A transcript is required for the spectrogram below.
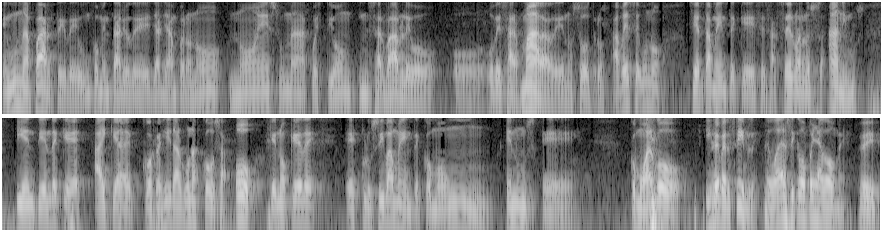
en una parte de un comentario de Yarjan, pero no, no es una cuestión insalvable o, o- o desarmada de nosotros. A veces uno ciertamente que se exacerban los ánimos y entiende que hay que corregir algunas cosas o que no quede exclusivamente como un enunci- eh, como algo irreversible. Te voy a decir como Peña Gómez. Sí.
